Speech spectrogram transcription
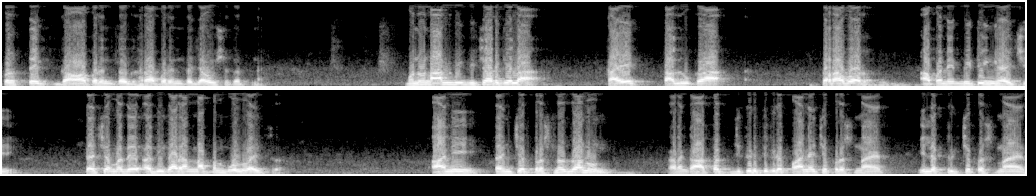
प्रत्येक गावापर्यंत घरापर्यंत जाऊ शकत नाही. म्हणून आम्ही विचार केला का एक तालुका स्तरावर आपण एक मीटिंग घ्यायची. त्याच्यामध्ये अधिकाऱ्यांना पण बोलवायचं. आणि त्यांचे प्रश्न जाणून कारण का आता जिकडे तिकडे पाण्याचे प्रश्न आहेत इलेक्ट्रिकचे प्रश्न आहेत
